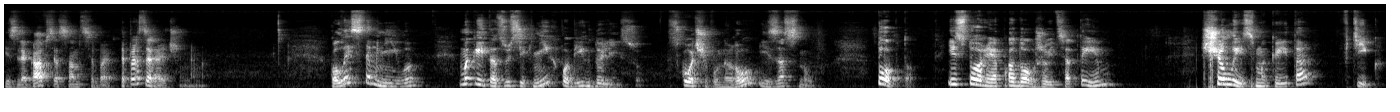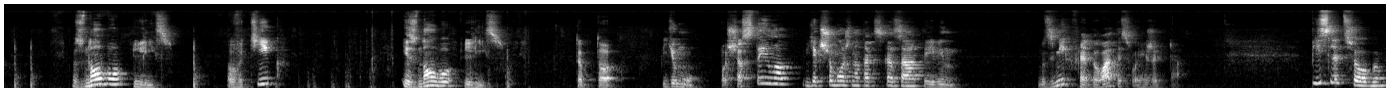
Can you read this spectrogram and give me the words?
і злякався сам себе. Тепер за реченнями. Коли стемніло, Микита з усіх ніг побіг до лісу, скочив у нору і заснув. Тобто, історія продовжується тим, що лис Микита втік. Знову ліс. Втік і знову ліс. Тобто йому пощастило, якщо можна так сказати, і він зміг врятувати своє життя. Після цього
